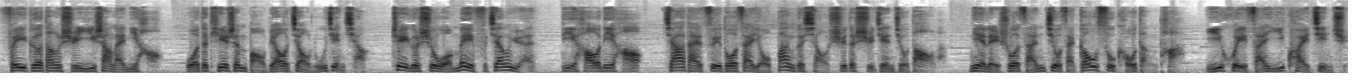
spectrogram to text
飞哥当时一上来，你好，我的贴身保镖叫卢建强，这个是我妹夫江远。你好，你好，加代最多再有半个小时的时间就到了。聂磊说：“咱就在高速口等他，一会咱一块进去。”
